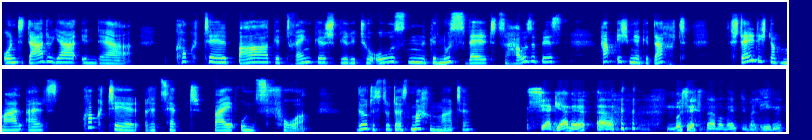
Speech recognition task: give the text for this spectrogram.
Und da du ja in der Cocktail, Bar, Getränke, Spirituosen, Genusswelt zu Hause bist, habe ich mir gedacht, stell dich doch mal als Cocktailrezept bei uns vor. Würdest du das machen, Mate? Sehr gerne. Äh, muss ich jetzt einen Moment überlegen,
